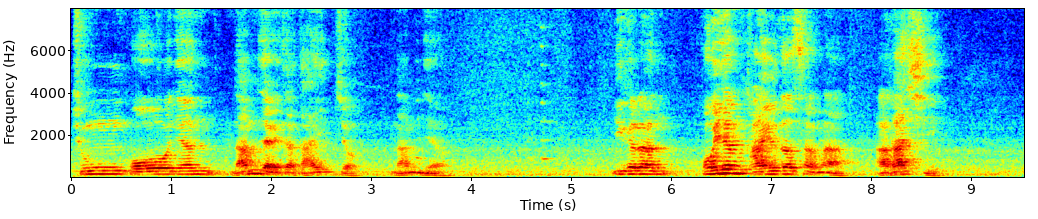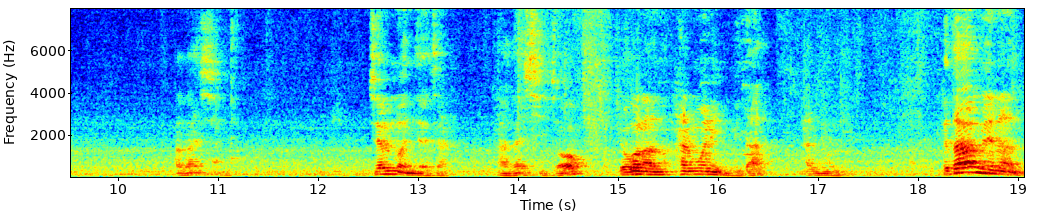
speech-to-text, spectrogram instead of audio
중고년 남자 여자 다 있죠. 남녀. 이거는 고형 가유도사나 아가씨. 아가씨. 젊은 여자. 아가씨죠. 요거는 할머니입니다. 할머니. 그 다음에는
